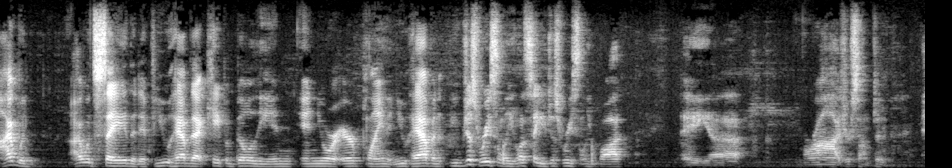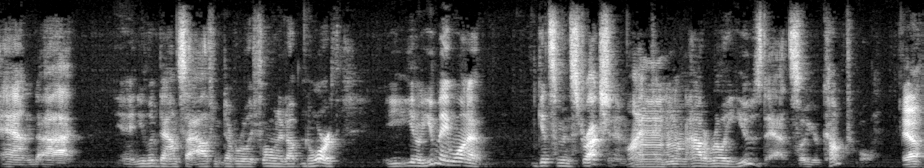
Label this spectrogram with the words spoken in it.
I would I would say that if you have that capability in in your airplane and you haven't you've just recently let's say you just recently bought a uh, Mirage or something and uh, and you live down south you've never really flown it up north you, you know you may want to get some instruction in my opinion Mhm. on how to really use that so you're comfortable Yeah.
